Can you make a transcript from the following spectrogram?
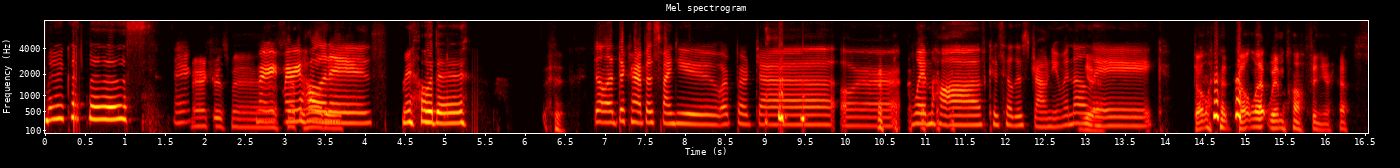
Merry Christmas. Merry, Merry Christmas. Merry, Merry Happy holidays. Merry holiday. Don't let the Krampus find you, or Perchta, or Wim Hof, because he'll just drown you in a Yeah. lake. don't let don't let Wim Hof in your house.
